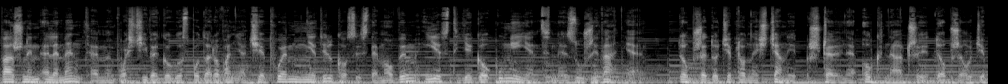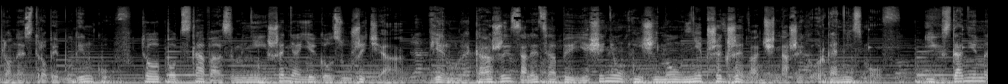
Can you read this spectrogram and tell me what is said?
Ważnym elementem właściwego gospodarowania ciepłem, nie tylko systemowym, jest jego umiejętne zużywanie. Dobrze docieplone ściany, szczelne okna czy dobrze ocieplone stropy budynków to podstawa zmniejszenia jego zużycia. Wielu lekarzy zaleca, by jesienią i zimą nie przegrzewać naszych organizmów. Ich zdaniem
